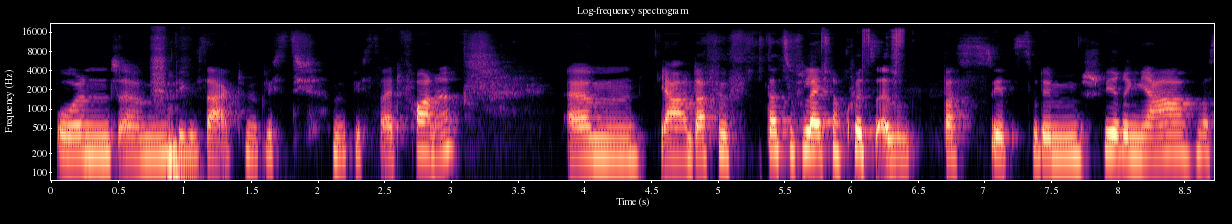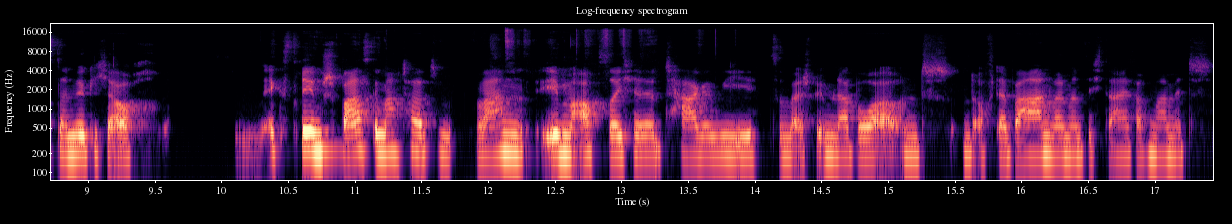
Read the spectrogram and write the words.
Und ähm, wie gesagt, möglichst, möglichst weit vorne. Ähm, ja, und dafür, dazu vielleicht noch kurz, also was jetzt zu dem schwierigen Jahr, was dann wirklich auch extrem Spaß gemacht hat, waren eben auch solche Tage wie zum Beispiel im Labor und, und auf der Bahn, weil man sich da einfach mal mit,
